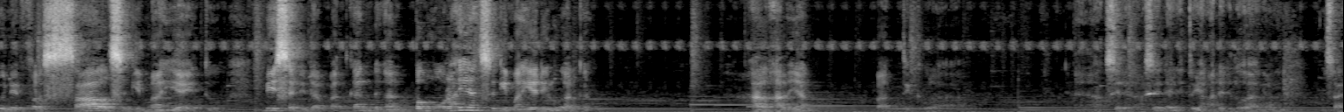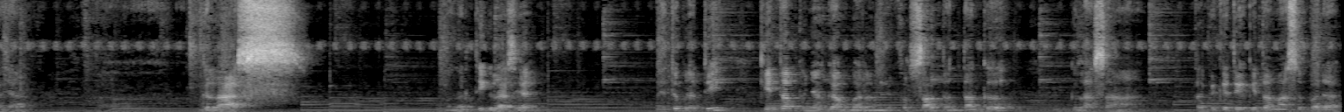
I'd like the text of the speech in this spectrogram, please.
Universal segi mahia itu bisa didapatkan dengan penguraian segi mahia di luar kan? Hal-hal yang partikular aksiden-aksiden itu yang ada di luar kan. Misalnya uh, gelas. Mengerti gelas ya? Nah, itu berarti kita punya gambaran universal tentang kegelasan. Tapi ketika kita masuk pada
